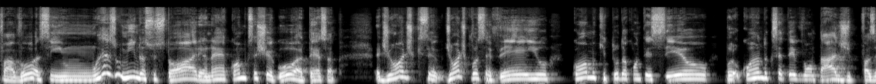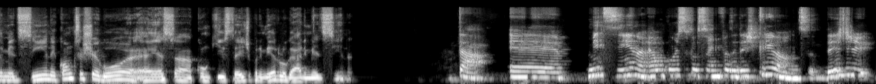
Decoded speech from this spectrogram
Favor, assim, um resumindo da sua história, né? Como que você chegou até essa, de onde que você, de onde que você veio, como que tudo aconteceu, por, quando que você teve vontade de fazer medicina e como que você chegou a essa conquista aí de primeiro lugar em medicina? Tá, é, medicina é um curso que eu sonho fazer desde criança, desde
